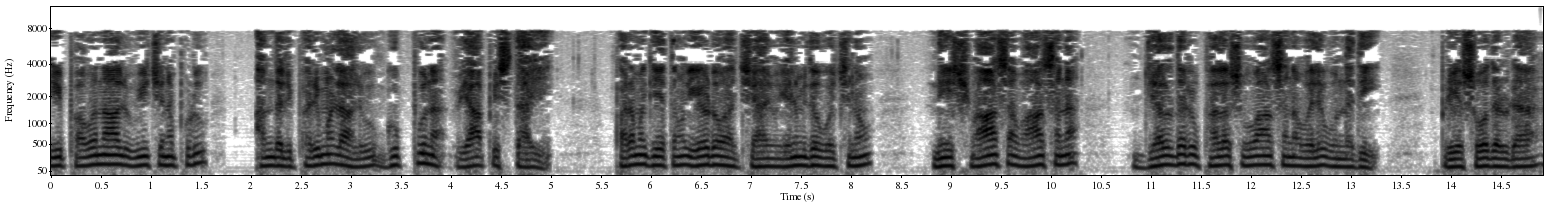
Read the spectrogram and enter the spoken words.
ఈ పవనాలు వీచినప్పుడు అందలి పరిమళాలు గుప్పున వ్యాపిస్తాయి. పరమగీతం ఏడో అధ్యాయం ఎనిమిదో వచనం నీ శ్వాస వాసన జల్దరు ఫల సువాసన వలె ఉన్నది. ప్రియ సోదరుడా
